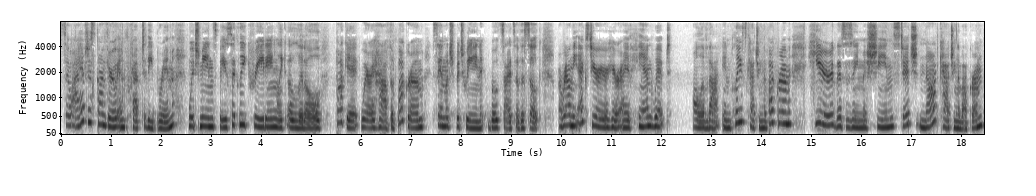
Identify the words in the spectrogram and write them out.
So I have just gone through and prepped the brim, which means basically creating like a little pocket where I have the buckram sandwiched between both sides of the silk. Around the exterior here, I have hand whipped all of that in place, catching the buckram. Here, this is a machine stitch, not catching the buckram,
